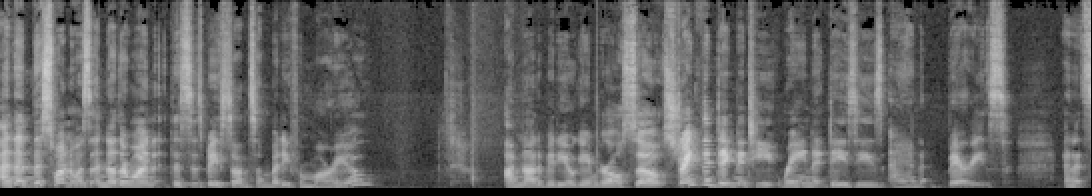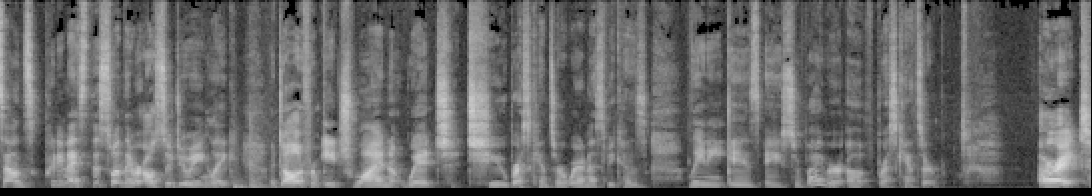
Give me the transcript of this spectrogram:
And then this one was another one. This is based on somebody from Mario. I'm not a video game girl. So Strength and Dignity, Rain, Daisies, and Berries. And it sounds pretty nice. This one, they were also doing like a dollar from each one, which to breast cancer awareness because Lainey is a survivor of breast cancer. All right,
